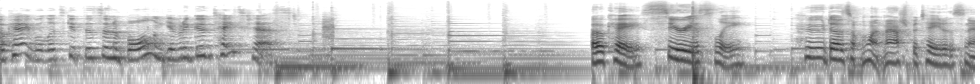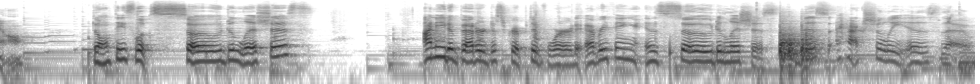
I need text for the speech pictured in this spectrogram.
Okay, well let's get this in a bowl and give it a good taste test. Okay, seriously, who doesn't want mashed potatoes now? Don't these look so delicious? I need a better descriptive word. Everything is so delicious. This actually is though.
